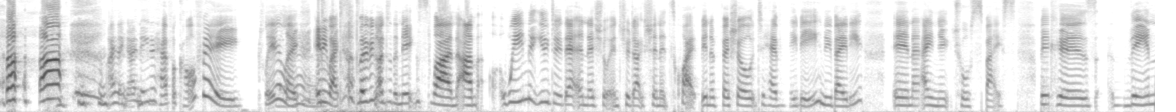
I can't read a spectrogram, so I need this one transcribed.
I think I need to have a coffee clearly. Yeah. Anyway, moving on to the next one. Um, when you do that initial introduction, it's quite beneficial to have baby, new baby, in a neutral space because then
